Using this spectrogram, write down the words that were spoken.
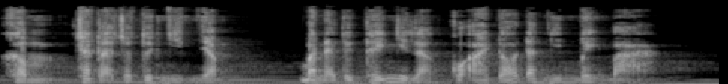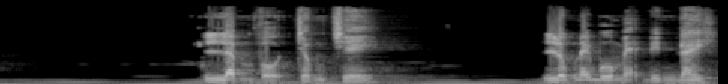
Không chắc là do tôi nhìn nhầm. Ban nãy tôi thấy như là có ai đó đang nhìn mình bà. Lâm vội chống chế. Lúc nãy bố mẹ đến đây,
